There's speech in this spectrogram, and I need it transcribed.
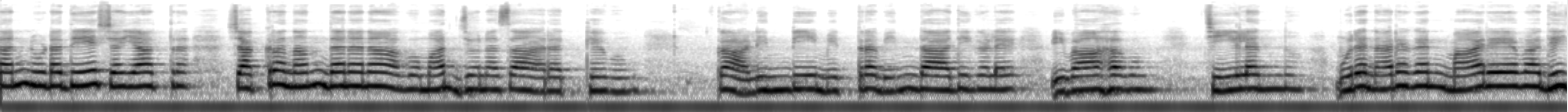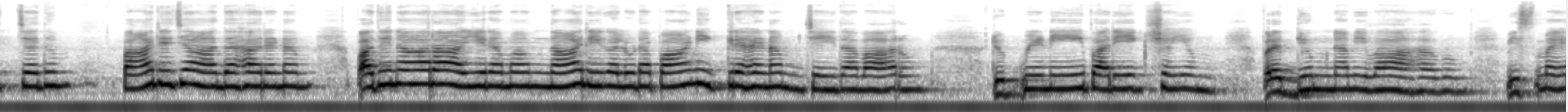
തന്നുട ദേശയാത്ര ശക്രനന്ദനനാകും അർജുന സാരഥ്യവും. കാളിന്തി മിത്രവിന്ദാദികളെ വിവാഹവും ചീളന്നു മുരനരകന്മാരെ വധിച്ചതും പാരിജാതഹരണം പതിനാറായിരമം നാരികളുടെ പാണിഗ്രഹണം ചെയ്തവാറും. രുക്മിണീ പരീക്ഷയും പ്രദ്യുമ്ന വിവാഹവും വിസ്മയ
